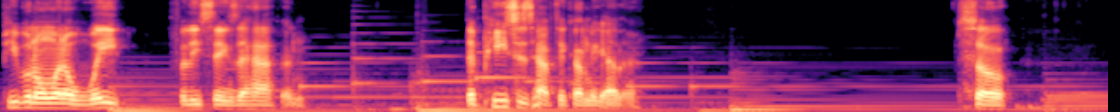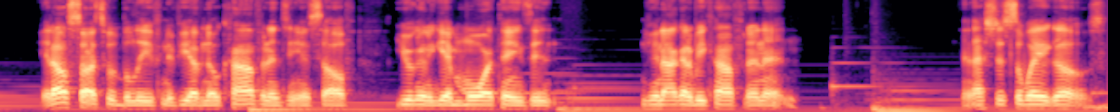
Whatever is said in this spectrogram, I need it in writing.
People don't want to wait for these things to happen. The pieces have to come together. So it all starts with belief. And if you have no confidence in yourself, you're going to get more things that you're not going to be confident in. And that's just the way it goes.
